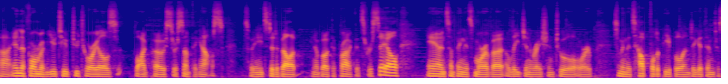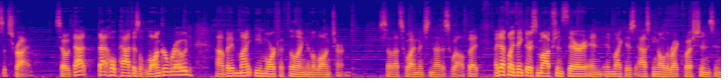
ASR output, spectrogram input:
uh, in the form of YouTube tutorials, blog posts, or something else. So he needs to develop, you know, both the product that's for sale and something that's more of a, a lead generation tool or something that's helpful to people and to get them to subscribe. So that that whole path is a longer road, uh, but it might be more fulfilling in the long term. So that's why I mentioned that as well. But I definitely think there's some options there, and, and Mike is asking all the right questions and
